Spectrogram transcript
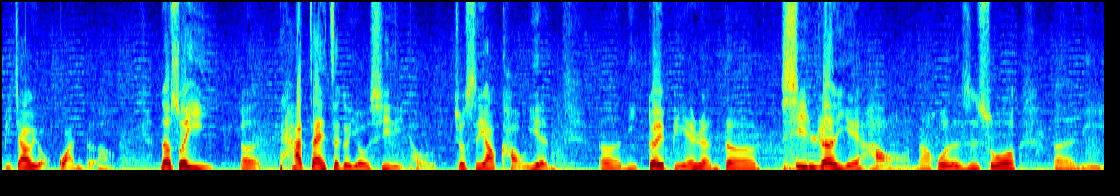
比较有关的哈。那所以。呃，他在这个游戏里头就是要考验，呃，你对别人的信任也好，那或者是说，呃，你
